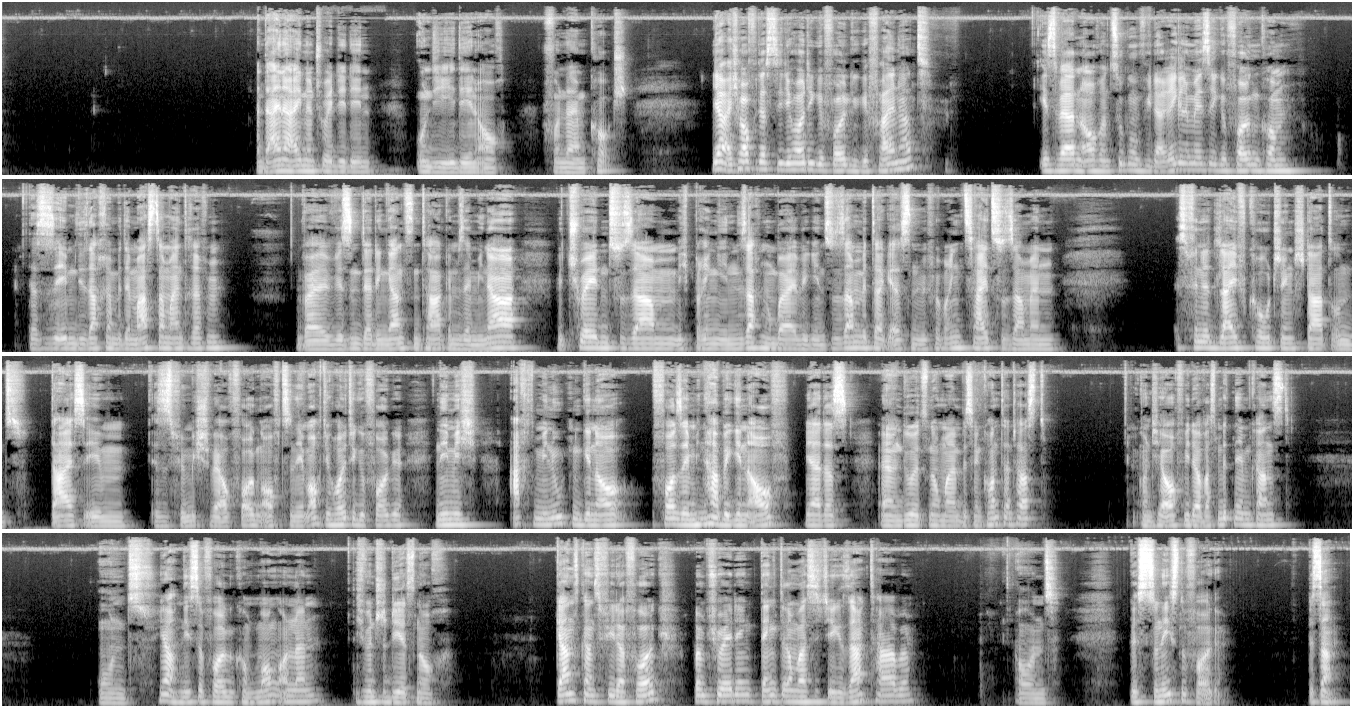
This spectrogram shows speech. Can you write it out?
Deine eigenen Trade-Ideen und die Ideen auch von deinem Coach. Ja, ich hoffe, dass dir die heutige Folge gefallen hat. Es werden auch in Zukunft wieder regelmäßige Folgen kommen. Das ist eben die Sache mit dem Mastermind-Treffen, weil wir sind ja den ganzen Tag im Seminar, wir traden zusammen, ich bringe ihnen Sachen bei, wir gehen zusammen Mittagessen, wir verbringen Zeit zusammen. Es findet Live-Coaching statt und da ist eben, ist es für mich schwer, auch Folgen aufzunehmen. Auch die heutige Folge nehme ich acht Minuten genau vor Seminarbeginn auf, ja, dass ähm, du jetzt nochmal ein bisschen Content hast und hier auch wieder was mitnehmen kannst. Und ja, nächste Folge kommt morgen online. Ich wünsche dir jetzt noch ganz, ganz viel Erfolg beim Trading. Denk dran, was ich dir gesagt habe. Und bis zur nächsten Folge. Bis dann.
